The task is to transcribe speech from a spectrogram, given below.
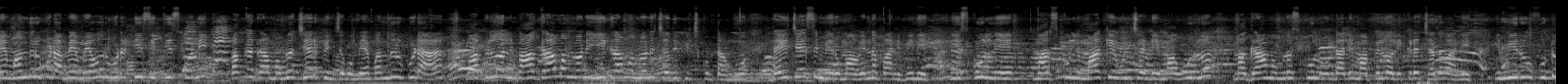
మేమందరూ కూడా మేము ఎవరు కూడా టీసీ తీసుకొని పక్క గ్రామంలో చేర్పించము. మేమందరూ కూడా మా పిల్లల్ని మా గ్రామంలోనే ఈ గ్రామంలోనే చదివించుకుంటాము. దయచేసి మీరు మా విన్నపాన్ని విని ఈ స్కూల్ని మా స్కూల్ని మాకే ఉంచండి. మా ఊర్లో మా గ్రామంలో స్కూల్ ఉండాలి. మా పిల్లలు ఇక్కడే చదవాలి. మీరు ఫుడ్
